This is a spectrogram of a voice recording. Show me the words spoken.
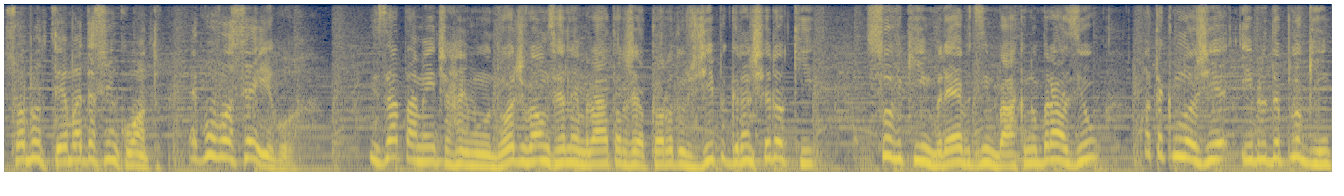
sobre o tema desse encontro. É com você, Igor. Exatamente, Raimundo. Hoje vamos relembrar a trajetória do Jeep Grand Cherokee, SUV que em breve desembarca no Brasil a tecnologia híbrida plug-in.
